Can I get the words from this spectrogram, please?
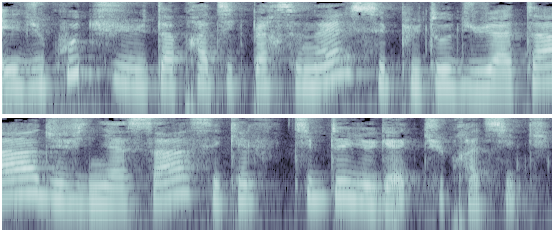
et du coup, tu ta pratique personnelle, c'est plutôt du hatha, du vinyasa, c'est quel type de yoga que tu pratiques?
